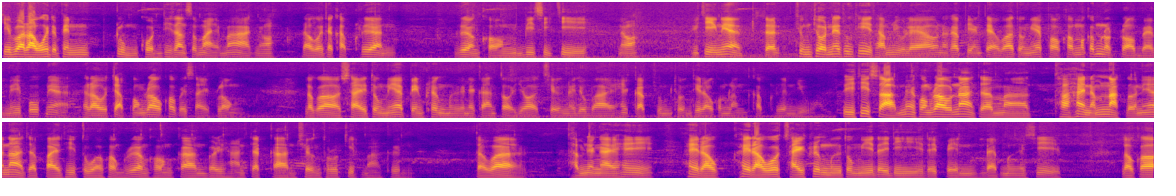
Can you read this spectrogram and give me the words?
คิดว่าเราก็จะเป็นกลุ่มคนที่ทันสมัยมากเนาะเราก็จะขับเคลื่อนเรื่องของ BCG เนาะจริงๆเนี่ยแต่ชุมชนเนี่ยทุกที่ทำอยู่แล้วนะครับ เพียงแต่ว่าตรงนี้พอเขามากำหนดกรอบแบบนี้ปุ๊บเนี่ยเราจับของเราเข้าไปใส่กล่อง แล้วก็ใช้ตรงนี้เป็นเครื่องมือในการต่อยอดเชิงนโยบายให้กับชุมชนที่เรากำลังขับเคลื่อนอยู่ ปีที่3เนี่ยของเราน่าจะมาถ้าให้น้ำหนักตอนนี้น่าจะไปที่ตัวของเรื่องของการบริหารจัดการเชิงธุรกิจมากขึ้น แต่ว่าทำยังไงให้ ให้เราให้เราก็ใช้เครื่องมือตรงนี้ได้ดีได้เป็นแบบมืออาชีพ แล้วก็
